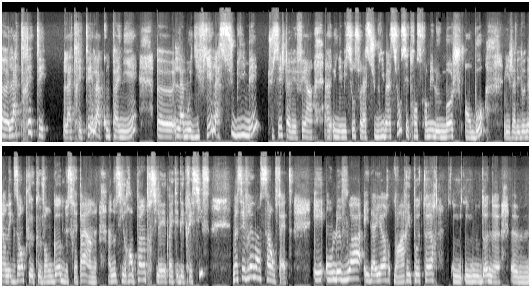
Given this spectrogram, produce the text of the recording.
euh, la traiter la traiter, l'accompagner, euh, la modifier, la sublimer. Tu sais, je t'avais fait une émission sur la sublimation, c'est transformer le moche en beau. Et j'avais donné un exemple que Van Gogh ne serait pas un, aussi grand peintre s'il n'avait pas été dépressif. Ben, c'est vraiment ça en fait. Et on le voit, et d'ailleurs dans Harry Potter, il, nous donne euh,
